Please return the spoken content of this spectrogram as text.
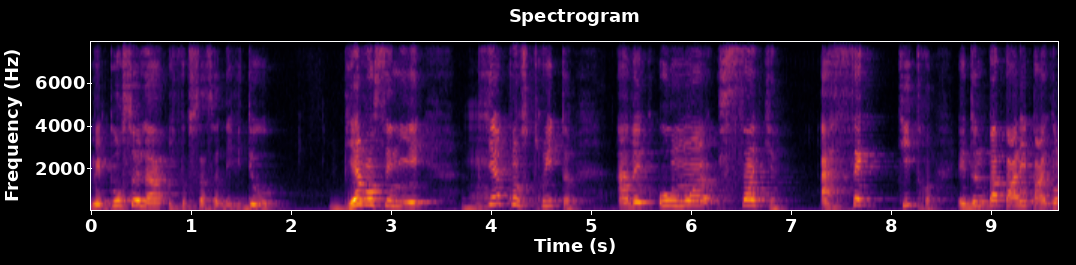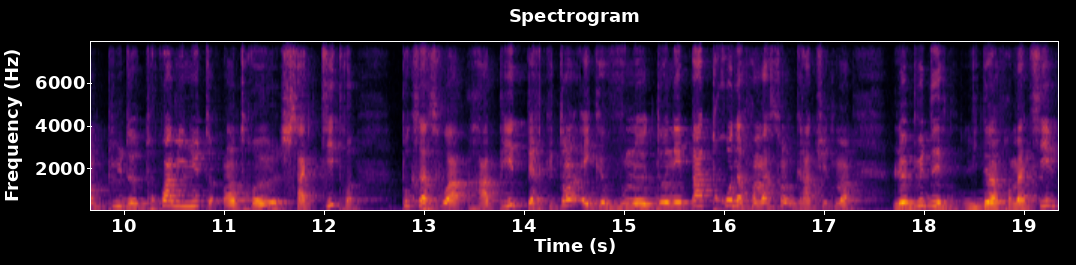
Mais pour cela, il faut que ce soit des vidéos bien renseignées, bien construites, avec au moins 5 à 7 titres et de ne pas parler par exemple plus de 3 minutes entre chaque titre pour que ça soit rapide, percutant et que vous ne donnez pas trop d'informations gratuitement. Le but des vidéos informatives,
